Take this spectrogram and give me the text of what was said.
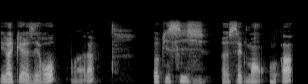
y est égal à 0. Voilà. Donc ici, segment OA,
